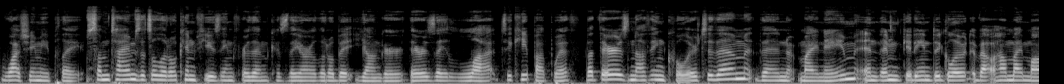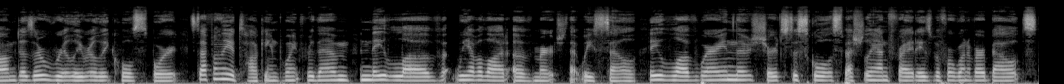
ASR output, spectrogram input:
watching me play. Sometimes it's a little confusing for them because they are a little bit younger. There is a lot to keep up with, but there is nothing cooler to them than my name and them getting to gloat about how my mom does a really, really cool sport. It's definitely a talking point for them. And they love, we have a lot of merch that we sell. They love wearing those shirts to school, especially on Fridays before one of our bouts.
